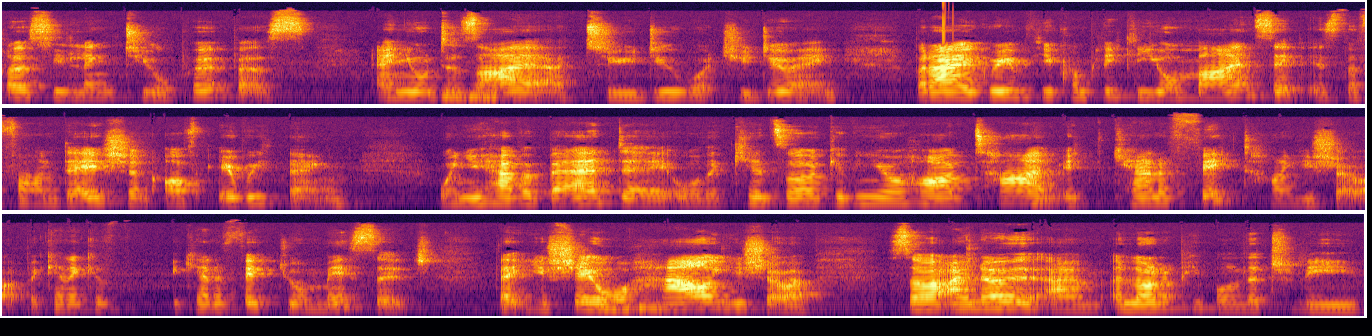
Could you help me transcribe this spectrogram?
closely linked to your purpose and your desire to do what you're doing. But I agree with you completely. Your mindset is the foundation of everything. When you have a bad day or the kids are giving you a hard time, it can affect how you show up. It can it can affect your message that you share or Mhm. how you show up. So I know um, a lot of people literally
